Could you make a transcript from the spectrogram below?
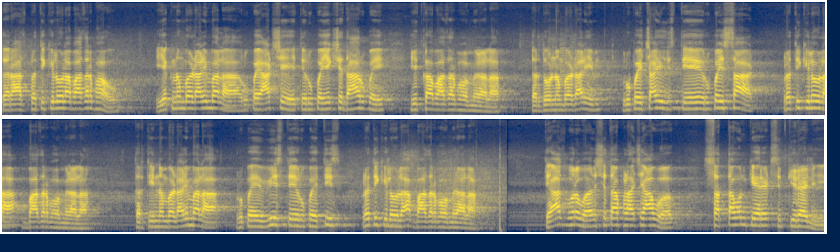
तर आज प्रति किलोला बाजारभाव एक नंबर डाळिंबाला रुपये आठशे ते रुपये एकशे दहा रुपये इतका बाजारभाव मिळाला. तर दोन नंबर डाळिंब रुपये चाळीस ते रुपये साठ प्रति किलोला बाजारभाव मिळाला. तर तीन नंबर डाळिंबाला रुपये वीस ते रुपये तीस प्रति किलोला बाजारभाव मिळाला. त्याचबरोबर सीताफळाची आवक सत्तावन्न कॅरेट्स इतकी राहिली.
